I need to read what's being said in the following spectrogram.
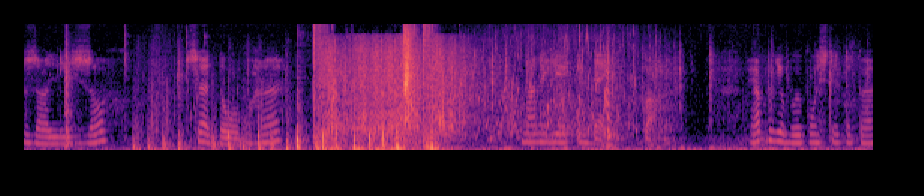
залізо. Це добре. У мене є ідейка. Як мені виплисти тепер?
